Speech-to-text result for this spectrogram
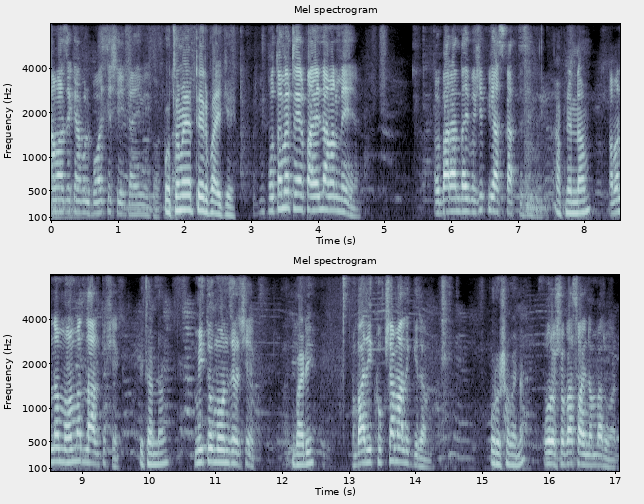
নামাজে কেবল বয়সে সেই টাইমই করে প্রথমে টের পাইকে প্রথমে টের পাইলে আমার মেয়ে। ওই বারান্দায় বসে পেঁয়াজ কাটতেছিল আপনার নাম? আমার নাম মোহাম্মদ লালটু শেখ। পিতার নাম? মৃত মঞ্জেল শেখ। বাড়ি? বাড়ি খুকসা মালিক গ্রাম পৌরসভায় না? পৌরসভা ছয় নম্বর ওয়ার্ড।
